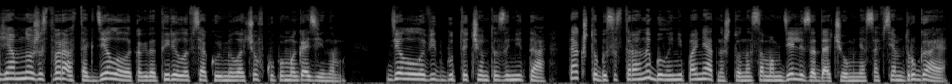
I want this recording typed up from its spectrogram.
Я множество раз так делала, когда тырила всякую мелочевку по магазинам. Делала вид, будто чем-то занята, так, чтобы со стороны было непонятно, что на самом деле задача у меня совсем другая,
